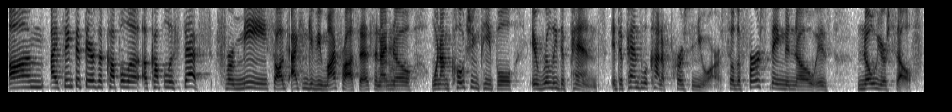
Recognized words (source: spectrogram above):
Um, I think that there's a couple of a couple of steps for me. So I, I can give you my process, and I know when I'm coaching people, it really depends. It depends what kind of person you are. So the first thing to know is know yourself.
